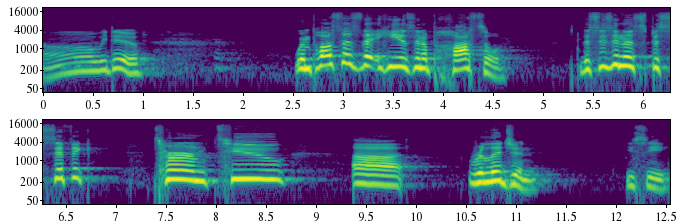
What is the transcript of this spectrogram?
Oh, we do. When Paul says that he is an apostle, this isn't a specific term to uh, religion, you see.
